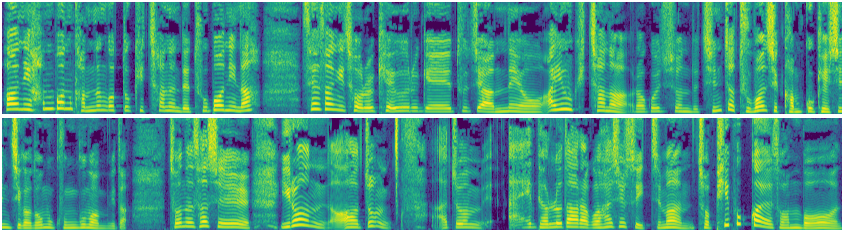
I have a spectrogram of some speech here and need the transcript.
아니, 한 번 감는 것도 귀찮은데 두 번이나? 세상이 저를 게으르게 두지 않네요. 아유, 귀찮아. 라고 해주셨는데 진짜 두 번씩 감고 계신지가 너무 궁금합니다. 저는 사실 이런, 아, 좀, 아, 좀, 아이, 별로다라고 하실 수 있지만 저 피부과에서 한번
